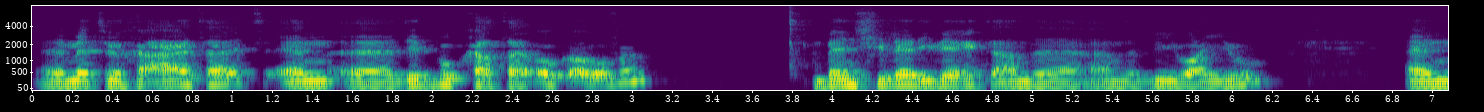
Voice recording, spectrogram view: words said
Uh, met hun geaardheid. En uh, dit boek gaat daar ook over. Ben Chilet die werkt aan de, aan de BYU. En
